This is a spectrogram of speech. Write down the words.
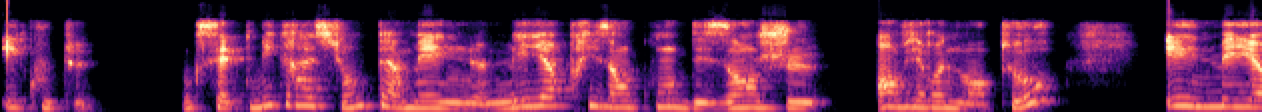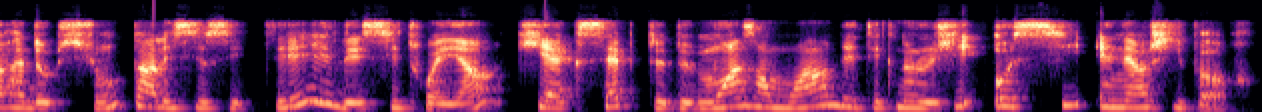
et coûteux. Donc cette migration permet une meilleure prise en compte des enjeux environnementaux et une meilleure adoption par les sociétés et les citoyens qui acceptent de moins en moins des technologies aussi énergivores.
